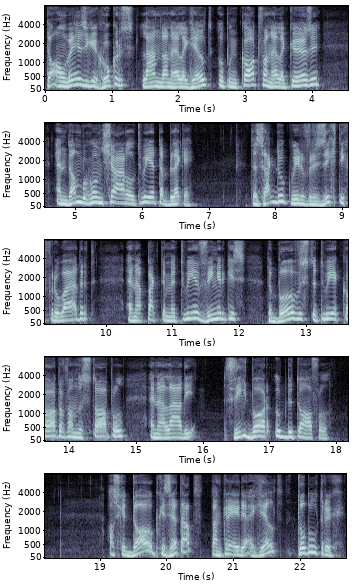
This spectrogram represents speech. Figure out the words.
De aanwezige gokkers laan dan helle geld op een kaart van helle keuze en dan begon Charles 2 te blekken. De zakdoek weer voorzichtig verwijderd en hij pakte met twee vingertjes de bovenste twee kaarten van de stapel en hij laat die zichtbaar op de tafel. Als je daarop gezet had, dan kreeg je geld dubbel terug.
